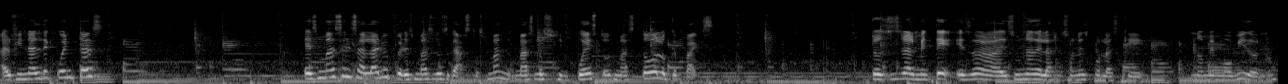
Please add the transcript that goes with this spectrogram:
Al final de cuentas, es más el salario, pero es más los gastos, más, los impuestos, más todo lo que pagues. Entonces realmente esa es una de las razones por las que no me he movido, ¿no?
